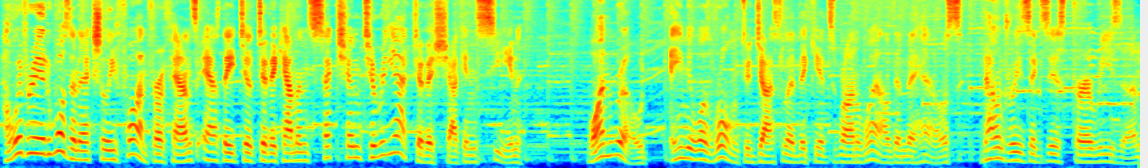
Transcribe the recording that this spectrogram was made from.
However, it wasn't actually fun for fans as they took to the comments section to react to the shocking scene. One wrote, Amy was wrong to just let the kids run wild in the house. Boundaries exist for a reason.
